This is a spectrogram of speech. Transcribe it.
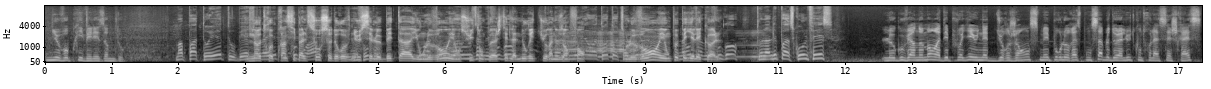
Mieux vaut priver les hommes d'eau. Notre principale source de revenus, c'est le bétail. On le vend et ensuite on peut acheter de la nourriture à nos enfants. On le vend et on peut payer l'école. Le gouvernement a déployé une aide d'urgence, mais pour le responsable de la lutte contre la sécheresse,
